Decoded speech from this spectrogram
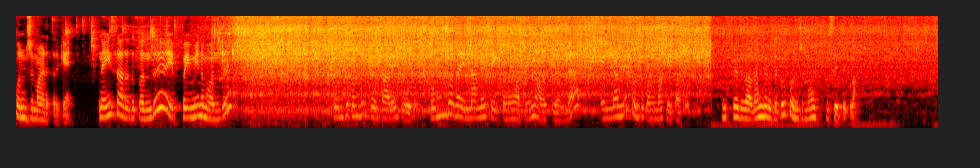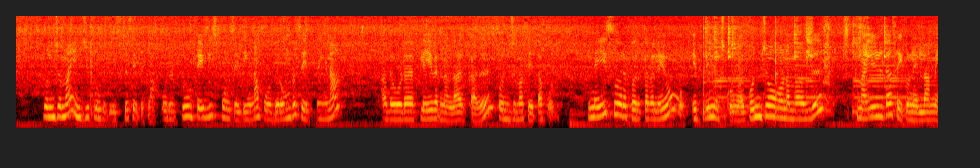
கொஞ்சமாக எடுத்திருக்கேன். நெய் சாதத்துக்கு வந்து எப்பயுமே நம்ம வந்து கொஞ்சம் கொஞ்சம் போட்டாலே போதும். ரொம்ப தான் எல்லாமே சேர்க்கணும் அப்படின்னு அவசியம் இல்லை. எல்லாமே கொஞ்சம் கொஞ்சமாக சேர்த்தா போதும். இப்போ இது வதங்குறதுக்கு கொஞ்சமாக உப்பு சேர்த்துக்கலாம். கொஞ்சமாக இஞ்சி பூண்டு பேஸ்ட்டு சேர்த்துக்கலாம். ஒரு டூ டேபிள் ஸ்பூன் சேர்த்திங்கன்னா போதும். ரொம்ப சேர்த்திங்கன்னா அதோட ஃப்ளேவர் நல்லா இருக்காது. கொஞ்சமாக சேர்த்தா போதும். நெய் சோரை பொறுத்தவரையும் எப்படின்னு வச்சுக்கோங்க. கொஞ்சம் நம்ம வந்து மைல்டாக சேர்க்கணும் எல்லாமே.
